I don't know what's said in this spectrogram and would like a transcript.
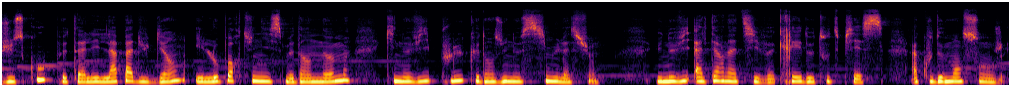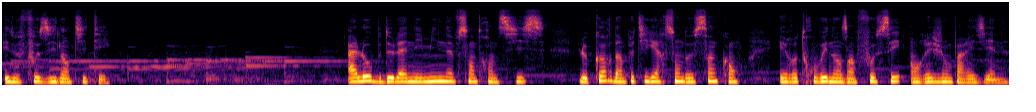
Jusqu'où peut aller l'appât du gain et l'opportunisme d'un homme qui ne vit plus que dans une simulation Une vie alternative créée de toutes pièces, à coups de mensonges et de fausses identités. À l'aube de l'année 1936, le corps d'un petit garçon de 5 ans est retrouvé dans un fossé en région parisienne.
